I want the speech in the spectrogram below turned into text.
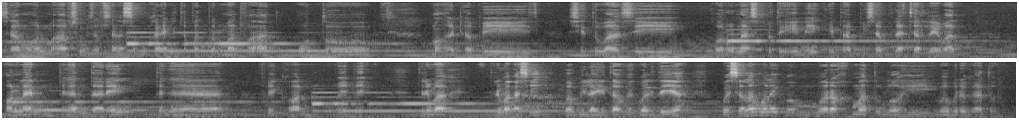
saya mohon maaf sebesar-besarnya. Semoga ini dapat bermanfaat untuk menghadapi situasi corona seperti ini. Kita bisa belajar lewat online dengan daring dengan Vicon Webex terima terima kasih. Wabillahi taufiq walhidayah wassalamualaikum warahmatullahi wabarakatuh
